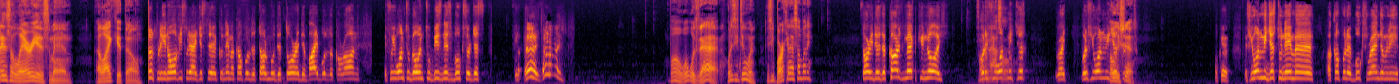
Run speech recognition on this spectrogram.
is hilarious, man. I like it though. Absolutely, you know, obviously, I just uh, could name a couple: the Talmud, the Torah, the Bible, the Quran. If we want to go into business books or just, you know, hey, hey, Whoa, what was that? What is he doing? Is he barking at somebody? sorry, there's a cars making noise. but if Fucking you want asshole. me just, right? But if you want me Holy just, shit. okay, if you want me just to name uh, a couple of books randomly,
